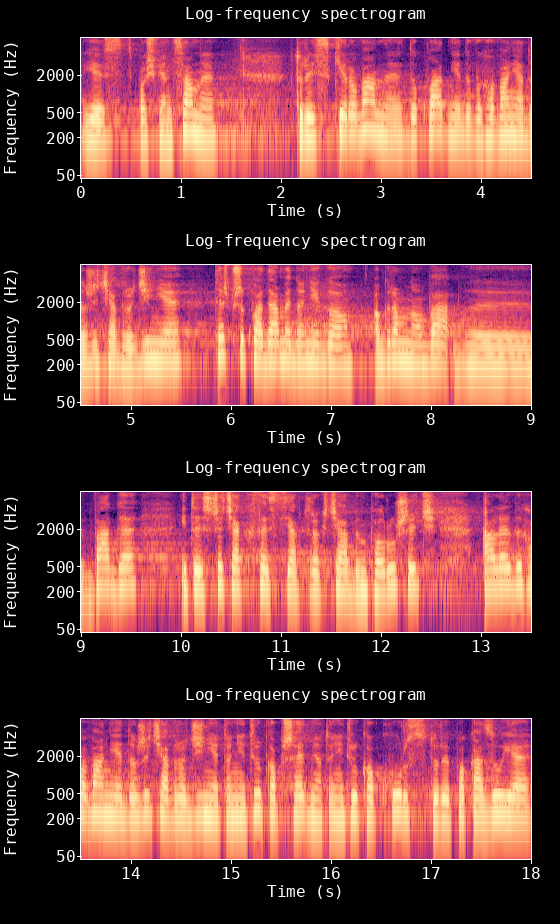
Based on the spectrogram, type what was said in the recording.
jest poświęcony, który jest skierowany dokładnie do wychowania do życia w rodzinie, też przykładamy do niego ogromną y, wagę i to jest trzecia kwestia, którą chciałabym poruszyć, ale wychowanie do życia w rodzinie to nie tylko przedmiot, to nie tylko kurs, który pokazuje,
